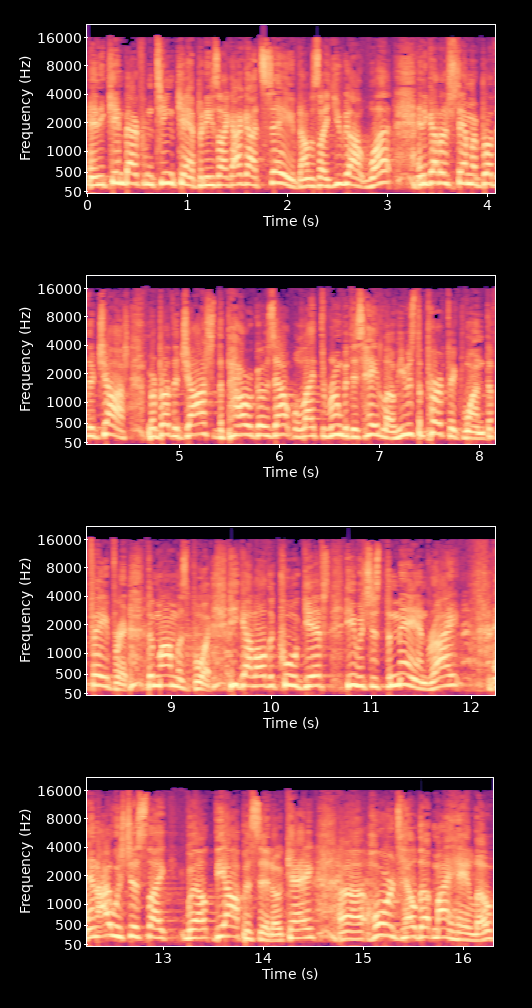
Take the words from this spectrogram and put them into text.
And he came back from teen camp and he's like, I got saved. I was like, You got what? And you got to understand my brother Josh. My brother Josh, the power goes out, will light the room with his halo. He was the perfect one, the favorite, the mama's boy. He got all the cool gifts. He was just the man, right? And I was just like, well, the opposite, okay? Uh, horns held up my halo.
